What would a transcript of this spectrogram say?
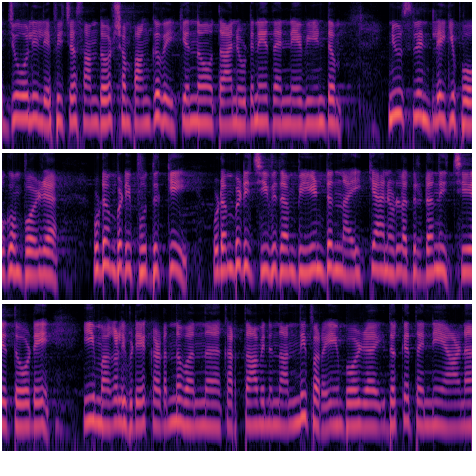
ജോലി ലഭിച്ച സന്തോഷം പങ്കുവയ്ക്കുന്നു. താൻ ഉടനെ തന്നെ വീണ്ടും ന്യൂസിലൻഡിലേക്ക് പോകുമ്പോൾ ഉടമ്പടി പുതുക്കി ഉടമ്പടി ജീവിതം വീണ്ടും നയിക്കാനുള്ള ദൃഢനിശ്ചയത്തോടെ ഈ മകൾ ഇവിടെ കടന്നു വന്ന് കർത്താവിന് നന്ദി പറയുമ്പോൾ ഇതൊക്കെ തന്നെയാണ്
